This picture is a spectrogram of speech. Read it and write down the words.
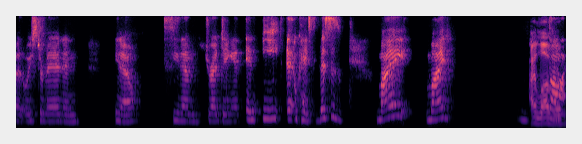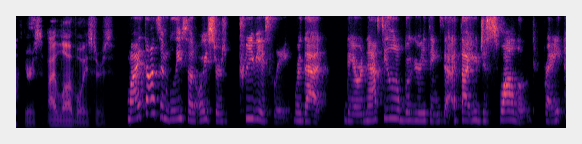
an oysterman and you know see them dredging and, and eat. Okay, so this is my my I love thoughts. oysters. I love oysters. My thoughts and beliefs on oysters previously were that they were nasty little boogery things that I thought you just swallowed, right?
